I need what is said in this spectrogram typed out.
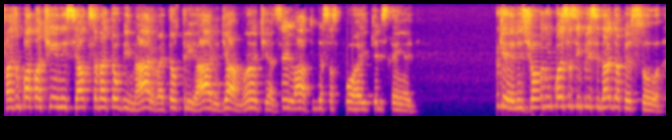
faz um pacotinho inicial que você vai ter o binário, vai ter o triário, o diamante, sei lá, tudo essas porra aí que eles têm aí. Porque eles jogam com essa simplicidade da pessoa.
